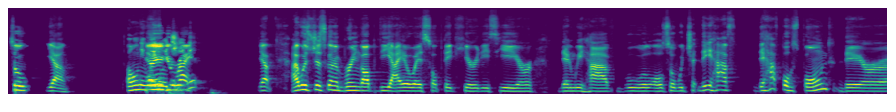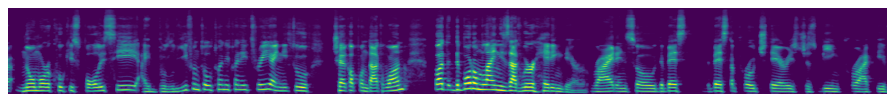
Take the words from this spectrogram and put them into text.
So yeah. only Yeah, way yeah, to you're achieve right. it Yeah, I was just gonna bring up the iOS update here this year. Then we have Google also, which they have they have postponed their no more cookies policy, I believe until 2023. I need to check up on that one. But the bottom line is that we're heading there, right? And so the best the best approach there is just being proactive,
